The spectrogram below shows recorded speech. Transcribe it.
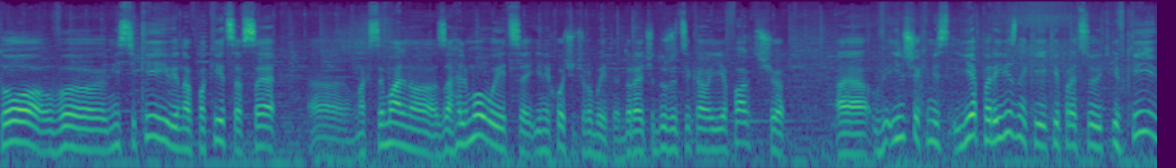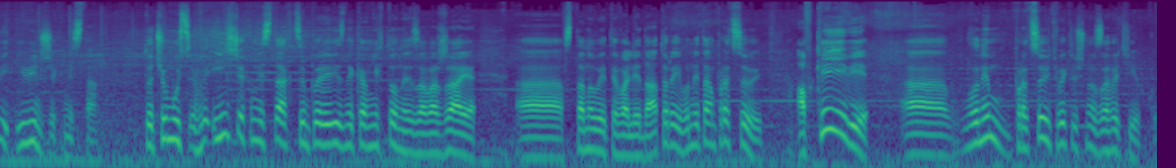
то в місті Києві навпаки це все максимально загальмовується і не хочуть робити. До речі, дуже цікавий є факт, що в інших міст є перевізники, які працюють і в Києві, і в інших містах. То чомусь в інших містах цим перевізникам ніхто не заважає е, встановити валідатори, і вони там працюють. А в Києві е, вони працюють виключно за готівку.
